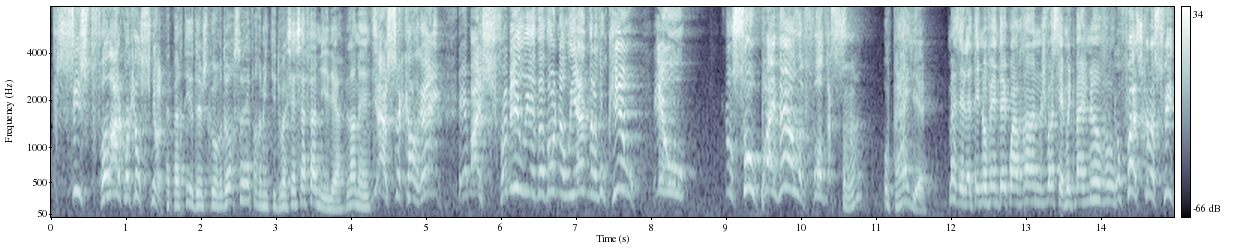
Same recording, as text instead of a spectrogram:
preciso de falar com aquele senhor. A partir deste corredor só é permitido acesso à família. Lamento. E acha que alguém é mais família da Dona Leandra do que eu? Eu. Eu sou o pai dela, foda-se! Hã? O pai? Mas ela tem 94 anos, você é muito mais novo. Eu faço crossfit!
